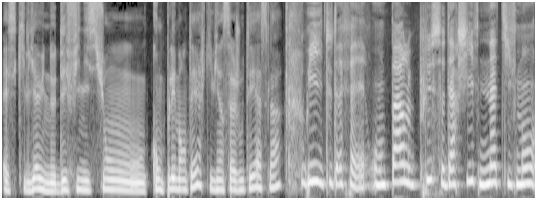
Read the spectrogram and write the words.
est-ce qu'il y a une définition complémentaire qui vient s'ajouter à cela? Oui, tout à fait. On parle plus d'archives nativement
